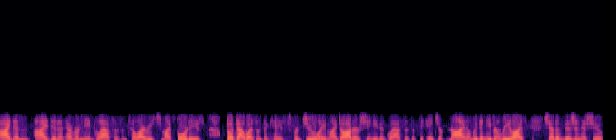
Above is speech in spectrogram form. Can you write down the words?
I didn't I didn't ever need glasses until I reached my 40s, but that wasn't the case for Julie, my daughter. She needed glasses at the age of 9 and we didn't even realize she had a vision issue.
